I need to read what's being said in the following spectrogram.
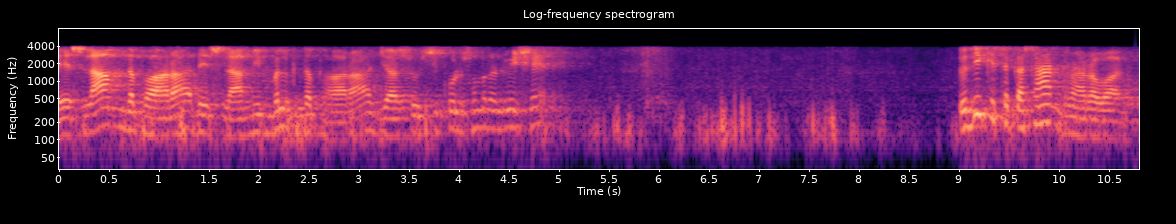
د اسلام د پاره د اسلامی ملک د پاره جاسوسي کول څومره لوی شي د دې کې څه کسان را روانو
